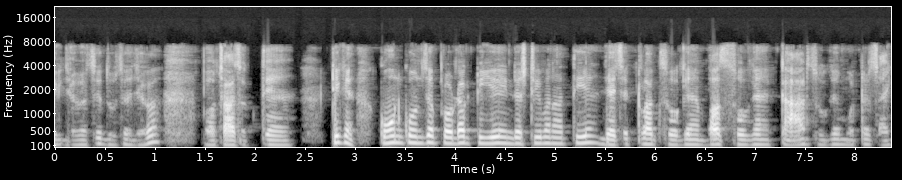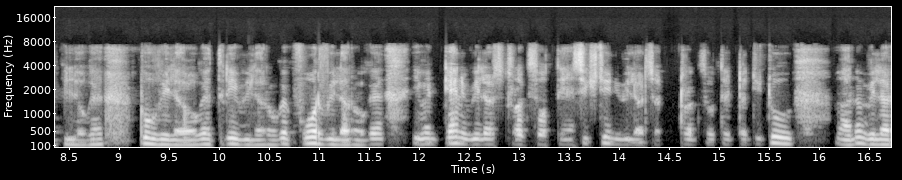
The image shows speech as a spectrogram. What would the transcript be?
एक जगह से दूसरे जगह पहुँचा सकते हैं। ठीक है? कौन कौन से प्रोडक्ट ये इंडस्ट्री बनाती है? जैसे ट्रक्स हो गए बस हो गए कार्स हो गए मोटरसाइकिल हो गए टू व्हीलर हो गए थ्री व्हीलर हो गए फोर व्हीलर हो गए इवन टेन व्हीलर ट्रक्स होते हैं सिक्सटीन व्हीलर ट्रक्स होते हैं थर्टी टू व्हीलर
